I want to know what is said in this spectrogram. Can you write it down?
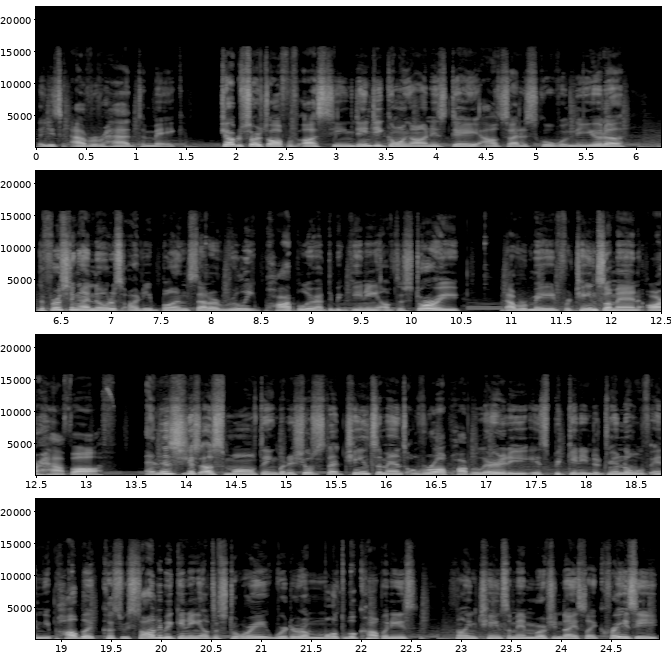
that he's ever had to make. Chapter starts off with us seeing Denji going on his day outside of school with Nayuta. The first thing I notice are the buns that are really popular at the beginning of the story that were made for Chainsaw Man are half off. And this is just a small thing, but it shows us that Chainsaw Man's overall popularity is beginning to dwindle within the public because we saw the beginning of the story where there were multiple companies selling Chainsaw Man merchandise like crazy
